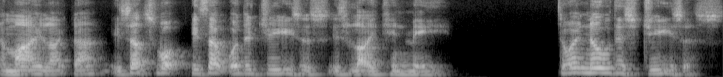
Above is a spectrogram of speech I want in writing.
Am I like that? Is that what is that what the Jesus is like in me? Do I know this Jesus?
